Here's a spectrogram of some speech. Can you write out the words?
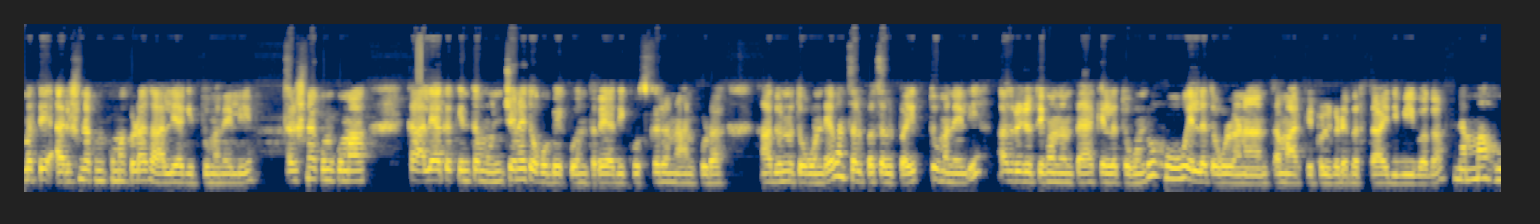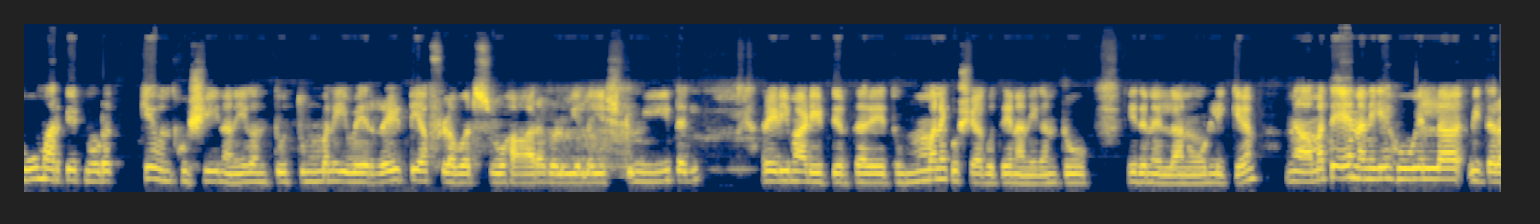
ಮತ್ತೆ ಅರಿಶಿನ ಕುಂಕುಮ ಕೂಡ ಖಾಲಿ ಆಗಿತ್ತು ಮನೇಲಿ. ಅರಿಶಿನ ಕುಂಕುಮ ಖಾಲಿ ಆಗಕ್ಕಿಂತ ಮುಂಚೆನೆ ತಗೋಬೇಕು ಅಂತಾರೆ. ಅದಕ್ಕೋಸ್ಕರ ನಾನ್ ಕೂಡ ಅದನ್ನು ತಗೊಂಡೆ. ಒಂದ್ ಸ್ವಲ್ಪ ಸ್ವಲ್ಪ ಇತ್ತು ಮನೇಲಿ. ಅದ್ರ ಜೊತೆಗೆ ಒಂದೊಂದು ಪ್ಯಾಕ್ ಎಲ್ಲ ತಗೊಂಡು ಹೂವು ಎಲ್ಲ ತಗೊಳ್ಳೋಣ ಅಂತ ಮಾರ್ಕೆಟ್ ಒಳಗಡೆ ಬರ್ತಾ ಇದೀವಿ ಇವಾಗ. ನಮ್ಮ ಹೂ ಮಾರ್ಕೆಟ್ ನೋಡಕ್ಕೆ ಒಂದ್ ಖುಷಿ. ನನಗಂತೂ ತುಂಬಾನೇ ವೆರೈಟಿ ಆಫ್ ಫ್ಲವರ್ಸ್ ಹಾರಗಳು ಎಲ್ಲ ಎಷ್ಟು ನೀಟಾಗಿ ರೆಡಿ ಮಾಡಿ ಇಟ್ಟಿರ್ತಾರೆ. ತುಂಬಾನೇ ಖುಷಿ ಆಗುತ್ತೆ ನನಗಂತೂ ಇದನ್ನೆಲ್ಲ ನೋಡ್ಲಿಕ್ಕೆ. ಮತ್ತೆ ನನಗೆ ಹೂವೆಲ್ಲ ಈ ತರ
